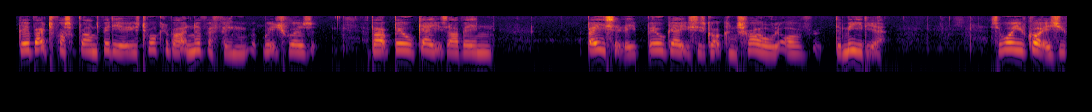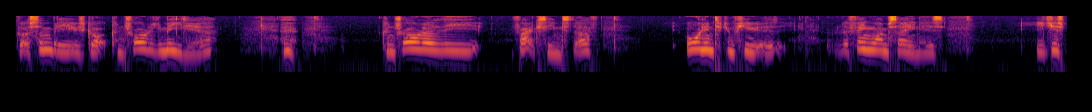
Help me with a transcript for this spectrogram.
go back to Russell Brand's video, he was talking about another thing, which was about Bill Gates having. Basically, Bill Gates has got control of the media. So, what you've got is you've got somebody who's got control of the media, control of the vaccine stuff, all into computers. The thing what I'm saying is, you just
